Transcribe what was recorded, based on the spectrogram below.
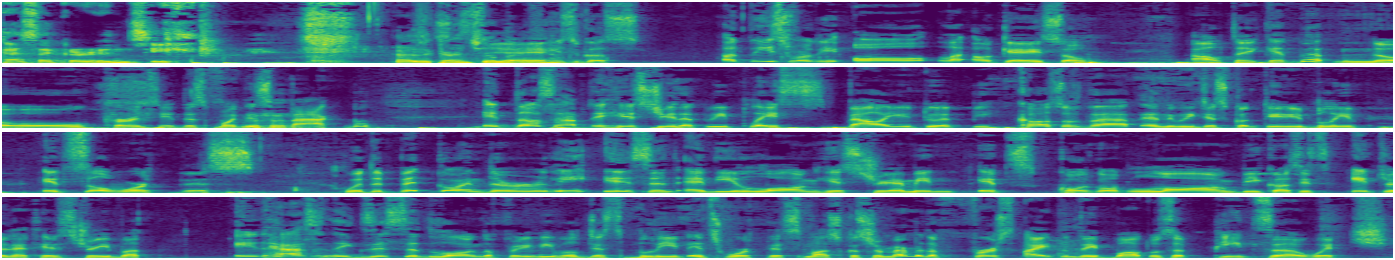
as a currency. That's a It's currency, so yeah. confused because at least for the all, like, okay, so I'll take it that no currency at this point is back, but it does have the history that we place value to it because of that, and we just continue to believe it's still worth this. With the Bitcoin, there really isn't any long history. I mean, it's quote unquote long because it's internet history, but it hasn't existed long enough for people just believe it's worth this much. Because remember, the first item they bought was a pizza, which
